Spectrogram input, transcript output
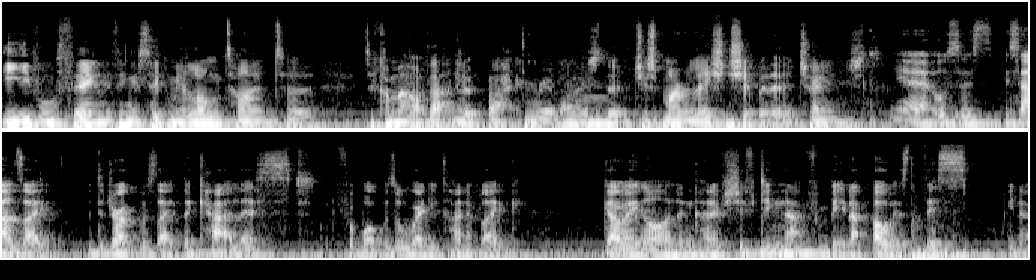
evil thing. And I think it's taken me a long time to to come out of that and look back and realize Mm. that just my relationship with it had changed. Yeah. Also, it sounds like the drug was like the catalyst for what was already kind of like going on and kind of shifting that from being like, oh, it's this, you know,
